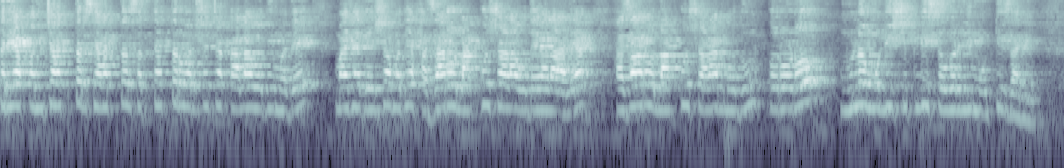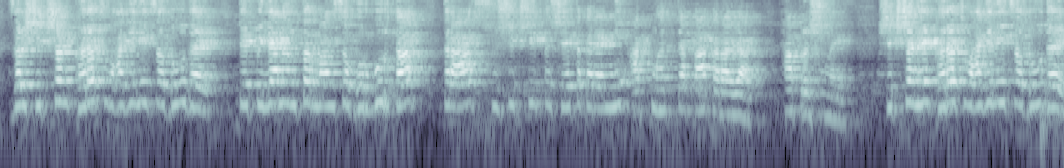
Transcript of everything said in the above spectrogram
तर या पंच्याहत्तर शहात्तर सत्याहत्तर वर्षाच्या कालावधीमध्ये माझ्या देशामध्ये हजारो लाखो शाळा उदयाला आल्या. हजारो लाखो शाळांमधून करोडो मुलं मुली शिकली सवरली मोठी झाली. जर शिक्षण खरंच वाघिणीचं दूध आहे ते पिल्यानंतर माणसं गुरगुरतात तर आज सुशिक्षित शेतकऱ्यांनी आत्महत्या का कराव्यात? हा प्रश्न आहे. शिक्षण हे खरंच वाघिणीचं दूध आहे.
